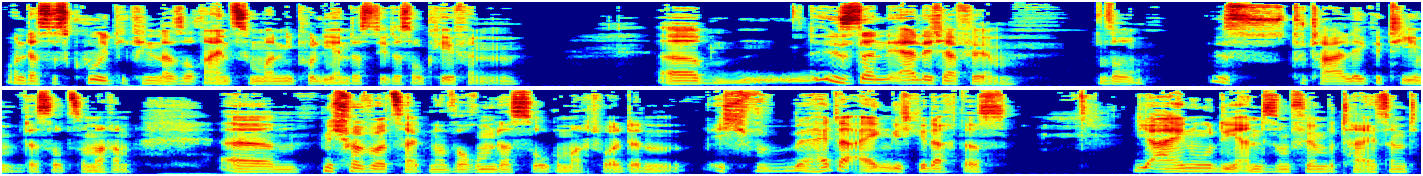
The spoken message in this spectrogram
Und das ist cool, die Kinder so rein zu manipulieren, dass die das okay finden. Ähm, ist ein ehrlicher Film. So. Ist total legitim, das so zu machen. Ähm, mich verwirrt halt nur, warum das so gemacht wurde. Denn ich hätte eigentlich gedacht, dass die Ainu, die an diesem Film beteiligt sind,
